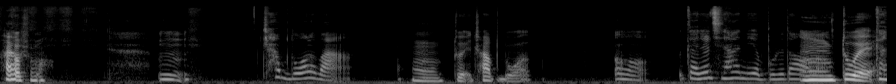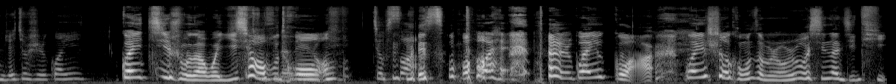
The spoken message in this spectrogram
还有什么？嗯，差不多了吧？嗯，对，差不多了。嗯，感觉其他你也不知道。嗯，对，感觉就是关于关于技术的我一窍不通。就算没错，对。但是关于管儿，关于社恐怎么融入新的集体，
